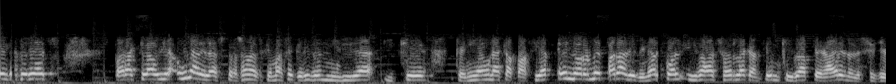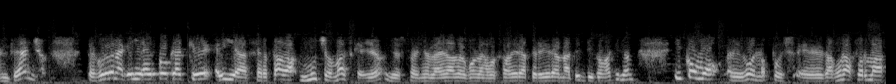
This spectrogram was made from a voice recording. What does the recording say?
dedicatoria es para Claudia, una de las personas que más he querido en mi vida y que tenía una capacidad enorme para adivinar cuál iba a ser la canción que iba a pegar en el siguiente año. Recuerdo en aquella época que ella acertaba mucho más que yo, yo este año la he dado con la gozadera, pero era un auténtico maquinón, y como, eh, bueno, pues eh, de alguna forma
